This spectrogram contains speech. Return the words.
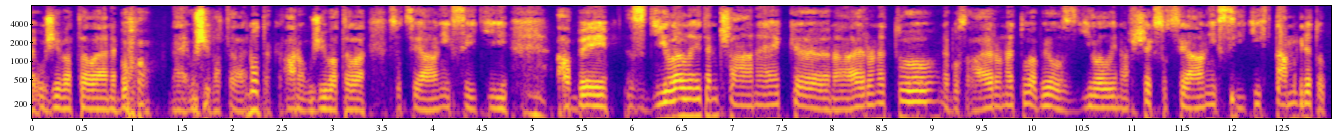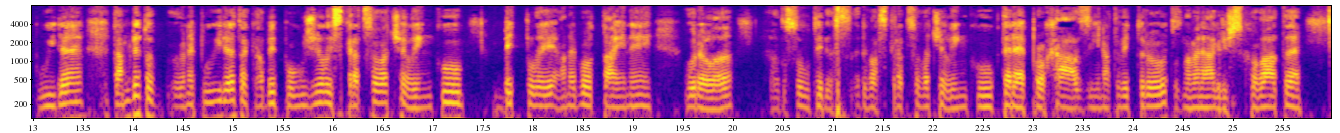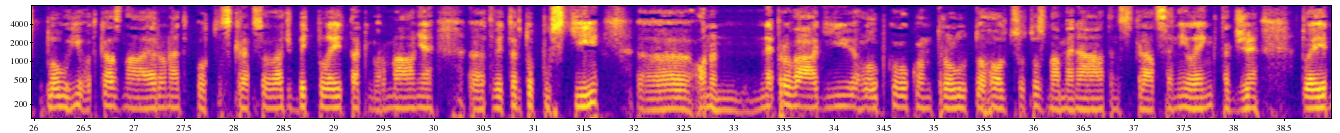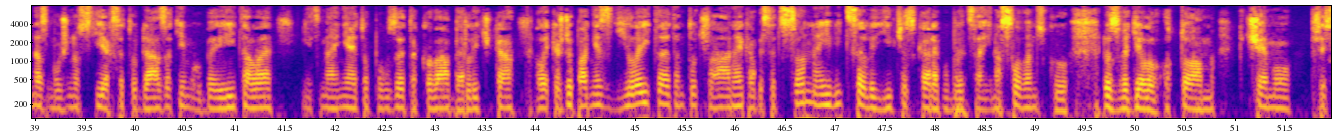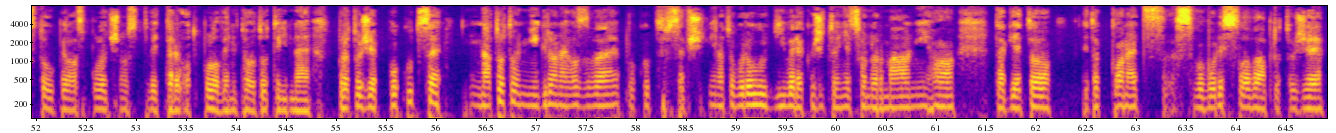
uživatele, nebo ne uživatele, no tak ano, uživatele sociálních sítí, aby sdíleli ten článek eh, na Aeronetu, nebo z Aeronetu, aby ho sdíleli na všech sociálních sítích, tam, kde to půjde. Tam, kde to nepůjde, tak aby použili zkracovače linku Bitly anebo Tiny URL, to jsou ty dva zkracovače linků, které prochází na Twitteru. To znamená, když schováte dlouhý odkaz na Aeronet pod zkracovač Bitly, tak normálně eh, Twitter to pustí. Eh, on neprovádí hloubkovou kontrolu toho, co to znamená, ten zkrácený link, takže to je jedna z možností, jak se to dá zatím obejít, ale nicméně je to pouze taková berlička. Ale každopádně sdílejte tento článek, aby se co nejvíce lidí v České republice i na Slovensku dozvědělo o tom, k čemu přistoupila společnost Twitter od poloviny tohoto týdne, protože pokud se na toto nikdo neozve, pokud se všichni na to budou dívat, jako že to je něco normálního, tak je to, je to konec svobody slova, protože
